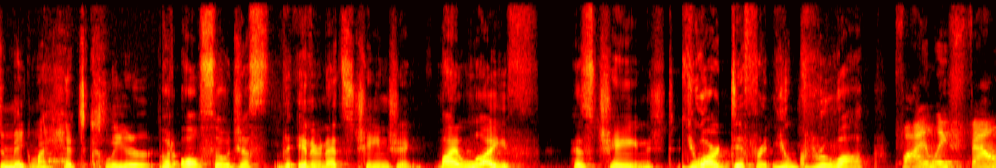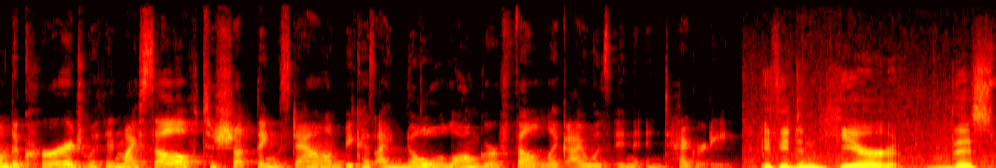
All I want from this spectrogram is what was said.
to make my head clear. But also, just the internet's changing. My life has changed. You are different. You grew up. finally found the courage within myself to shut things down because I no longer felt like I was in integrity. If you didn't hear, this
